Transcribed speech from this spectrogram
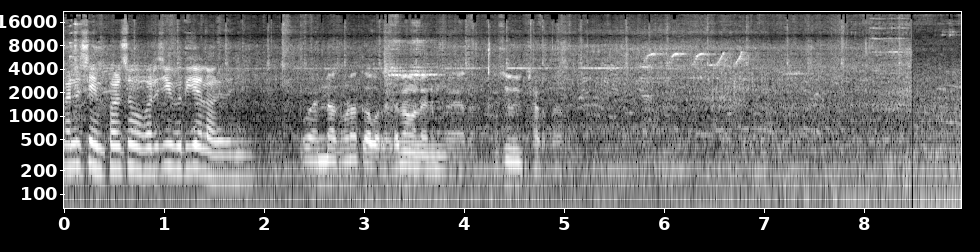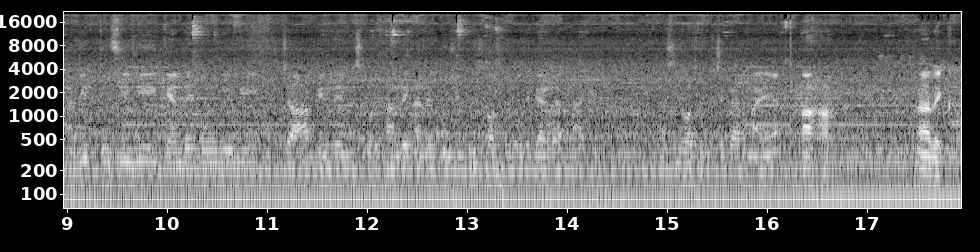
ਮੈਨੂੰ ਸਿੰਪਲ ਸੋਵਰ ਜੀ ਵਧੀਆ ਲੱਗਦੇ ਨੇ ਉਹ ਇੰਨਾ ਸੋਹਣਾ ਕਵਰ ਜਿਹੜਾ ਮੈਂ ਆਨਲਾਈਨ ਮੰਗਾਇਆ ਤਾਂ। ਤੁਸੀਂ ਵੀ ਛੱਡਦਾ ਹਾਂਜੀ ਤੁਸੀਂ ਵੀ ਕਹਿੰਦੇ ਹੋਵੋਗੇ ਵੀ ਚਾਹ ਪੀਂਦੇ ਬਿਸਕੁਟ ਖਾਂਦੇ ਖਾਂਦੇ ਤੁਸੀਂ ਵੀ ਹਸਪੀਟਲ 'ਚ ਕਿਆ ਕਰਨਾ ਹੈ ਅਸੀਂ ਹਸਪੀਟਲ 'ਚ ਕਰਨ ਆਏ ਆ। ਆਹਾ। ਆ ਦੇਖੋ।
